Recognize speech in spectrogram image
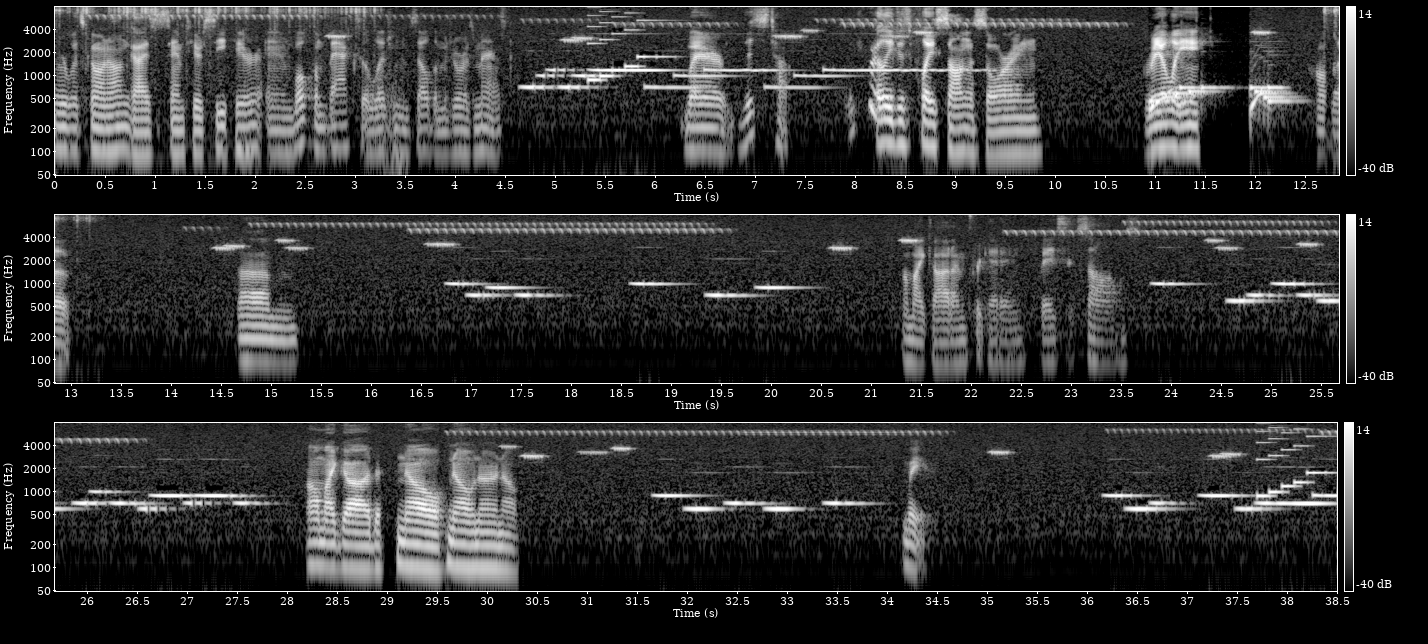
Hey, what's going on, guys? Sam TRC here, and welcome back to Legend of Zelda Majora's Mask. Where this time, we can really just play Song of Soaring. Really? Hold up. Um. Oh my god, I'm forgetting basic songs. Oh my god. No, no, no, no. Wait.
